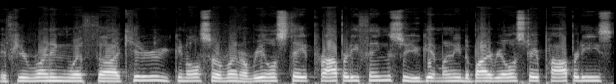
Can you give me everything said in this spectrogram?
If you're running with uh, Kiryu, you can also run a real estate property thing, so you get money to buy real estate properties.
